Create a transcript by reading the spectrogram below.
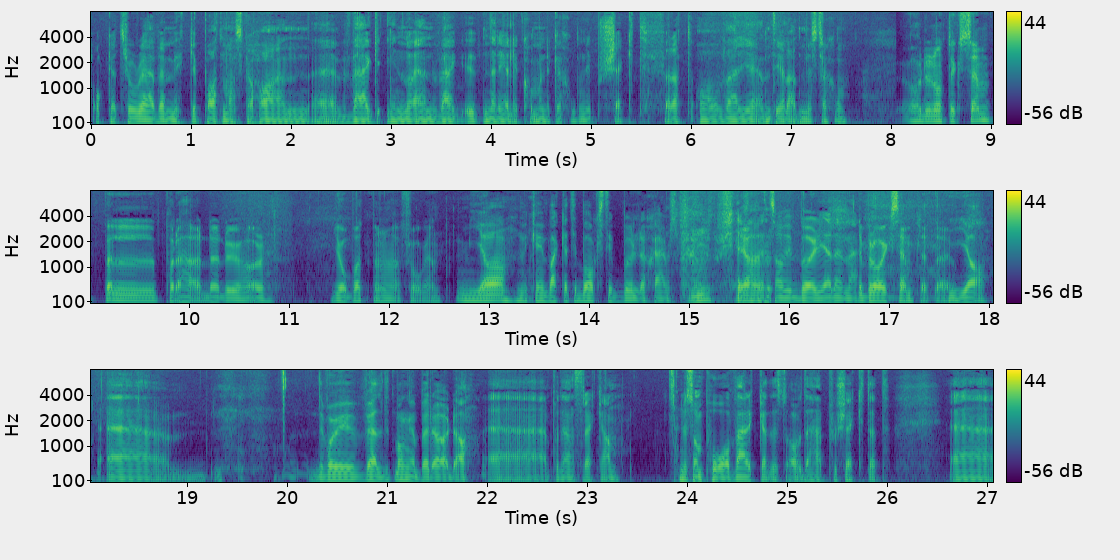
Och jag tror även mycket på att man ska ha en eh, väg in och en väg ut när det gäller kommunikation i projekt för att avvärja en del administration. Har du något exempel på det här där du har jobbat med den här frågan? Ja, vi kan ju backa tillbaks till bullerskärmsprojektet mm. ja. som vi började med. Det bra exemplet där. Ja. Eh, det var ju väldigt många berörda eh, på den sträckan. som påverkades av det här projektet. Eh,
